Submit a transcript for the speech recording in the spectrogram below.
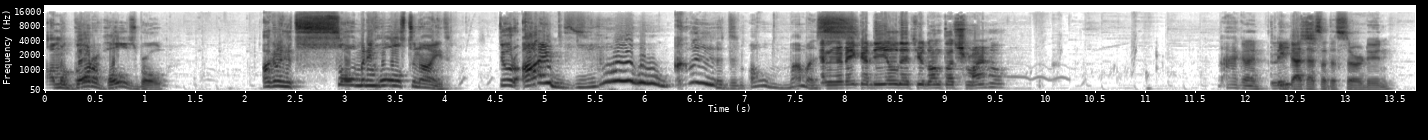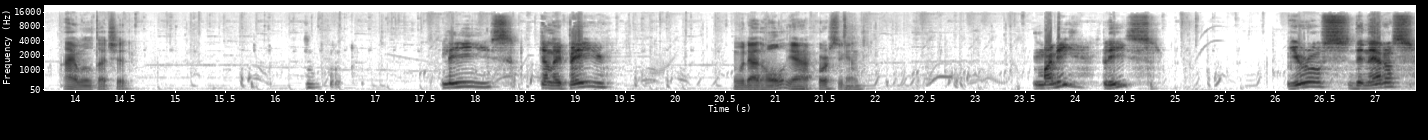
I'm a god of holes, bro. I'm gonna hit so many holes tonight. Dude, I'm real good. Oh, mama. Can we make a deal that you don't touch my hole? I'm gonna Please? leave that as a dessert, dude. I will touch it. Please. Can I pay you? With that hole? Yeah, of course you can. Money, please. Euros, dineros,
